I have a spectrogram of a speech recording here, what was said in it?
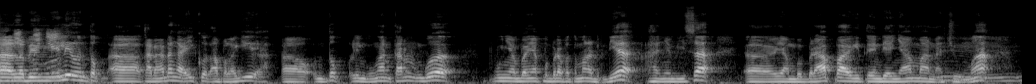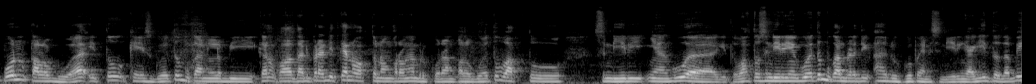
uh, lebih memilih untuk uh, kadang-kadang nggak ikut, apalagi uh, untuk lingkungan. Kan gue punya banyak beberapa teman, dia hanya bisa uh, yang beberapa gitu yang dia nyaman. Nah cuma pun kalau gue itu case gue tuh bukan lebih kan kalau tadi Pradit kan waktu nongkrongnya berkurang. Kalau gue tuh waktu sendirinya gue gitu. Waktu sendirinya gue tuh bukan berarti aduh gue pengen sendiri nggak gitu, tapi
